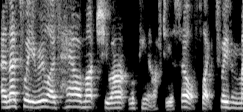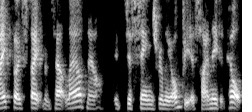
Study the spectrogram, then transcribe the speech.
and that's where you realize how much you aren't looking after yourself. Like to even make those statements out loud now, it just seems really obvious. I needed help.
